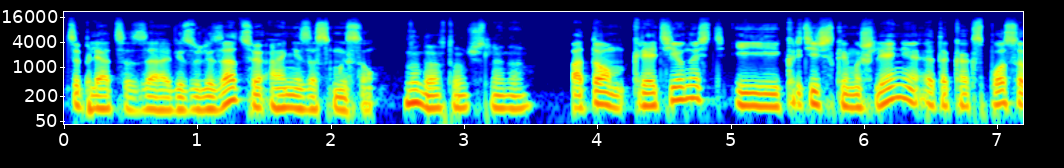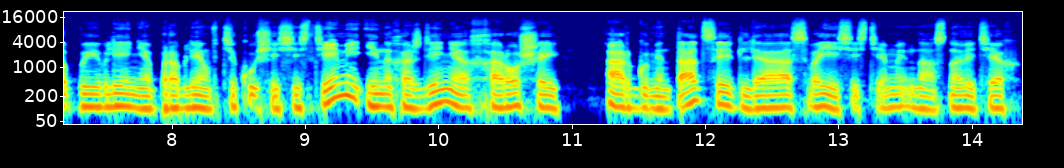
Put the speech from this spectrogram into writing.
цепляться за визуализацию, а не за смысл. Ну да, в том числе, да. Потом креативность и критическое мышление — это как способ выявления проблем в текущей системе и нахождения хорошей аргументации для своей системы на основе тех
